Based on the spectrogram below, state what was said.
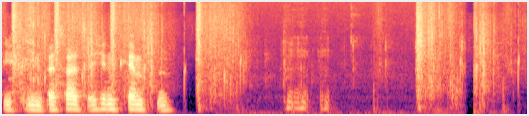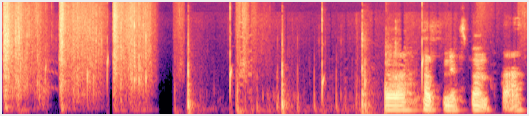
Die fliehen besser als ich in Kämpfen. So, hab mir jetzt mal ein paar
